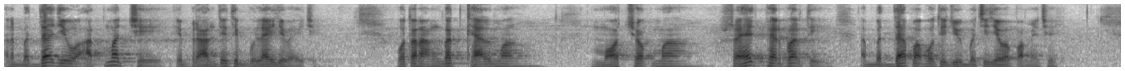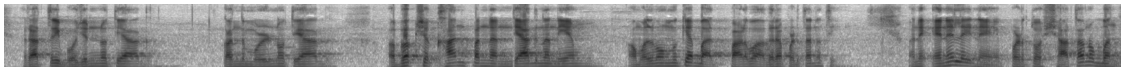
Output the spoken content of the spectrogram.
અને બધા જીવો આત્મા જ છે એ ભ્રાંતિથી ભૂલાઈ જવાય છે. પોતાના અંગત ખ્યાલમાં મોજશોખમાં સહેજ ફેરફારથી આ બધા પાપોથી જીવ બચી જવા પામે છે. રાત્રિ ભોજનનો ત્યાગ કંદમૂળનો ત્યાગ અભક્ષ્ય ખાનપાનના ત્યાગના નિયમ અમલમાં મૂક્યા બાદ પાળવા અઘરા પડતા નથી. અને એને લઈને પડતો શાતાનો બંધ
